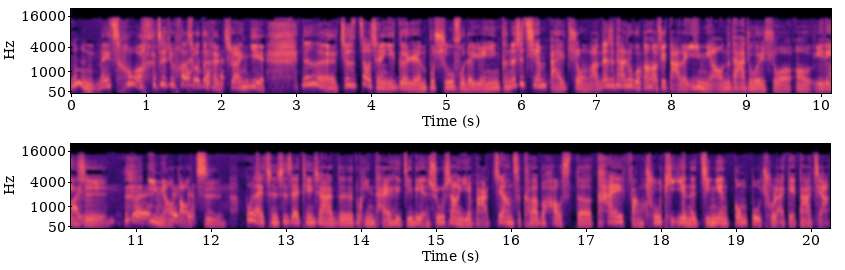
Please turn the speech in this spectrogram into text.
嗯，没错，这句话说的很专业。真的就是造成一个人不舒服的原因，可能是千百种啦。但是他如果刚好去打了疫苗，那大家就会说，哦，一定是疫苗导致。未来城市在天下的这个平台以及脸书上，也把这样子 Clubhouse 的开房初体验的经验公布出来给大家。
